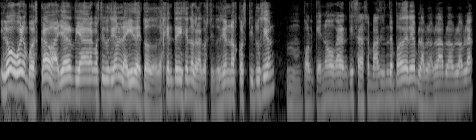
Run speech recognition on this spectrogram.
Y luego, bueno, pues claro, ayer día de la constitución leí de todo, de gente diciendo que la constitución no es constitución, mm, porque no garantiza la separación de poderes, bla, bla, bla, bla, bla, bla.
